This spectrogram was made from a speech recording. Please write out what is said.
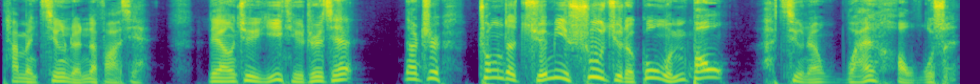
他们惊人的发现。两具遗体之间，那只装着绝密数据的公文包竟然完好无损。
